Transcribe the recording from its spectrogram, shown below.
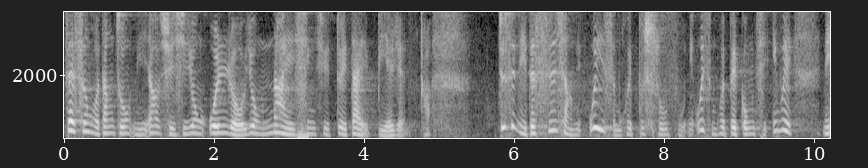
在生活当中，你要学习用温柔、用耐心去对待别人。哈，就是你的思想，你为什么会不舒服？你为什么会被攻击？因为你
